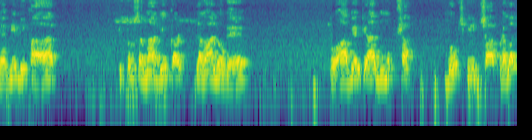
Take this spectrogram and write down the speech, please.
यह भी लिखा कि तुम समाधि कर लगा लोगे तो आगे क्या मुमुक्षा? मोक्ष की इच्छा प्रबल।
